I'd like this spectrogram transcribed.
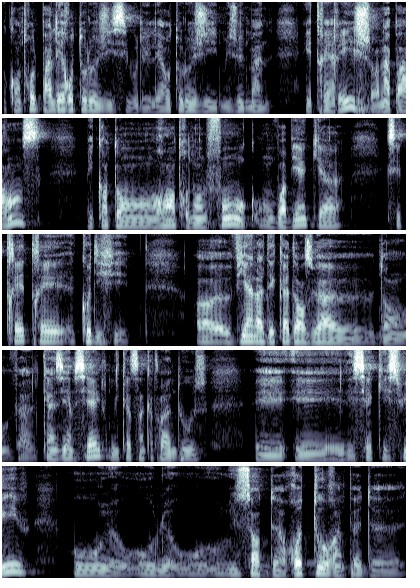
le contrôle par l'érotologie, si vous voulez. L'érotologie musulmane est très riche en apparence, mais quand on rentre dans le fond, on voit bien qu'il que c'est très, très codifié. Euh, vient la décadence vers, euh, dans, vers le 15e siècle, 1492 et, les siècles qui suivent, où, une sorte de retour un peu de,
